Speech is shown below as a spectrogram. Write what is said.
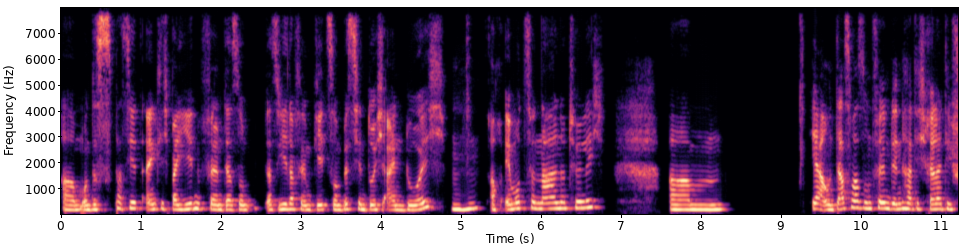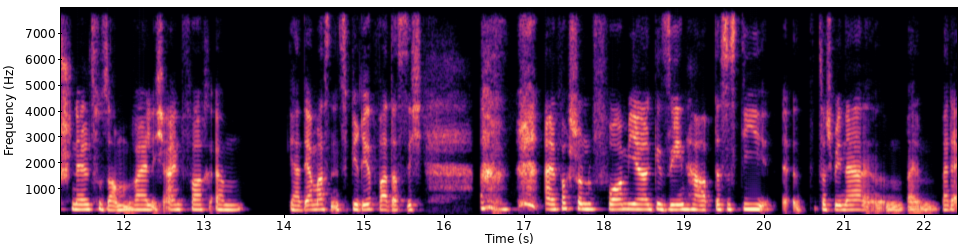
Um, ähm, und das passiert eigentlich bei jedem Film, der so, also jeder Film geht so ein bisschen durch einen durch, mhm. auch emotional natürlich. Um, ähm, ja, und das war so ein Film, den hatte ich relativ schnell zusammen, weil ich einfach ähm, ja dermaßen inspiriert war, dass ich einfach schon vor mir gesehen habe, dass es die, äh, zum Beispiel ne, bei, bei der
